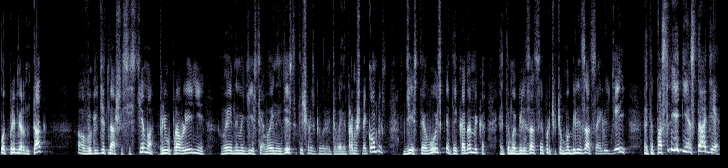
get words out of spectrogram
Вот примерно так а, выглядит наша система при управлении военными действиями. А военные действия, еще раз говорю, это военно-промышленный комплекс, действия войск, это экономика, это мобилизация и прочее. Причем мобилизация людей – это последняя стадия.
